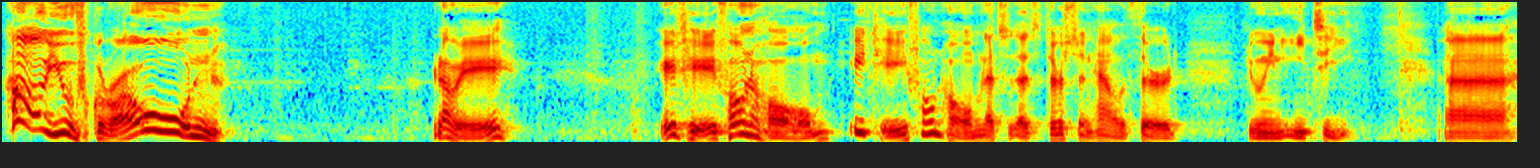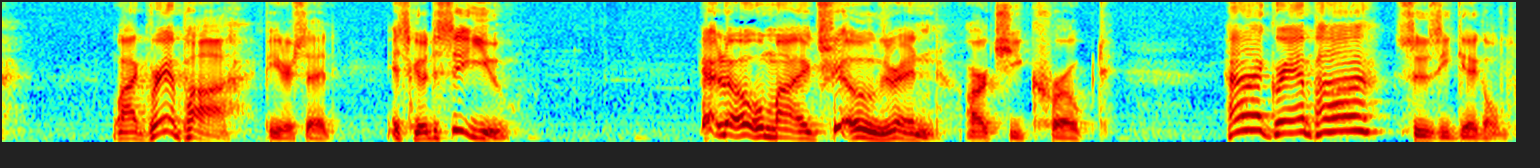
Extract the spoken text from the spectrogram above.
how you've grown! Lovey, E.T. phone home, E.T. phone home. That's, that's Thurston Howell III doing E.T. Uh, why, Grandpa, Peter said, it's good to see you. Hello, my children, Archie croaked. Hi, Grandpa, Susie giggled.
